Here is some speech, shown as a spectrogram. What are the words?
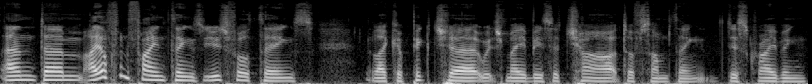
And um, I often find things, useful things, like a picture which maybe is a chart of something describing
